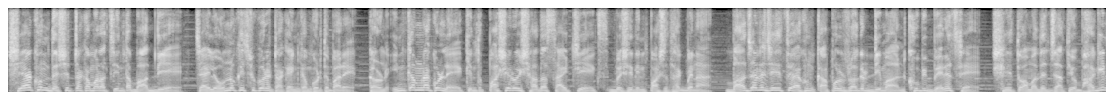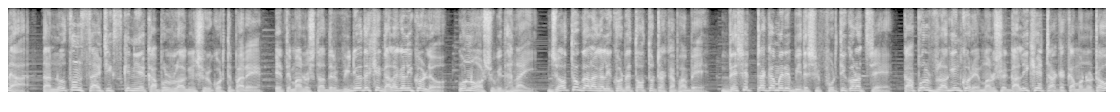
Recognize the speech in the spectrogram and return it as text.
সে এখন দেশের টাকা মারা চিন্তা বাদ দিয়ে চাইলে অন্য কিছু করে টাকা ইনকাম করতে পারে। কারণ ইনকাম না করলে কিন্তু পাশের ওই সাদা সাইড চেক্স বেশি দিন পাশে থাকবে না। বাজারে যেহেতু এখন কাপল ভ্লগের ডিমান্ড খুবই বেড়েছে সে তো আমাদের জাতীয় ভাগিনা। তার নতুন সাইটিক্সকে নিয়ে কাপল ভ্লগিং শুরু করতে পারে। এতে মানুষ তাদের ভিডিও দেখে গালাগালি করলেও কোনো অসুবিধা নাই। যত গালাগালি করবে, তত টাকা পাবে। দেশের টাকা মেরে বিদেশে ফুর্তি করাচ্ছে কাপল ভ্লগিং করে মানুষের গালি খেয়ে টাকা কামানোটাও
